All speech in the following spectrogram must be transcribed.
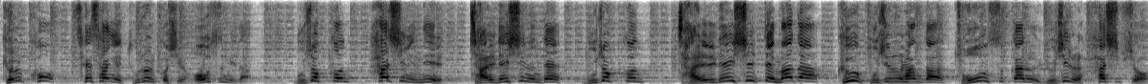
결코 세상에 두려울 것이 없습니다. 무조건 하시는 일 잘 되시는데 무조건 잘 되실 때마다 그 부지런함과 좋은 습관을 유지를 하십시오.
